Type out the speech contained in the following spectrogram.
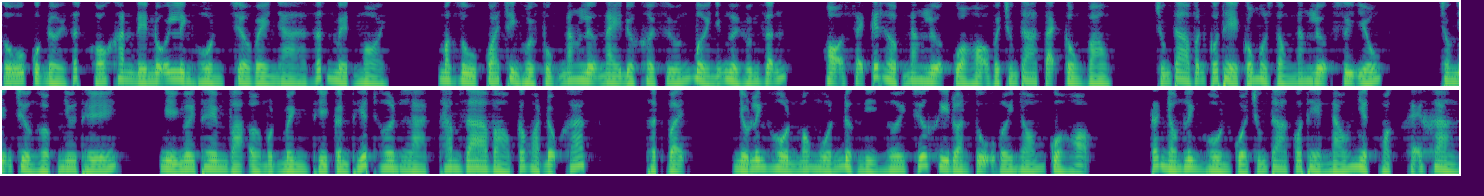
số cuộc đời rất khó khăn đến nỗi linh hồn trở về nhà rất mệt mỏi. Mặc dù quá trình hồi phục năng lượng này được khởi xướng bởi những người hướng dẫn, họ sẽ kết hợp năng lượng của họ với chúng ta tại cổng vào. Chúng ta vẫn có thể có một dòng năng lượng suy yếu. Trong những trường hợp như thế, nghỉ ngơi thêm và ở một mình thì cần thiết hơn là tham gia vào các hoạt động khác. Thật vậy, nhiều linh hồn mong muốn được nghỉ ngơi trước khi đoàn tụ với nhóm của họ. Các nhóm linh hồn của chúng ta có thể náo nhiệt hoặc khẽ khàng,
